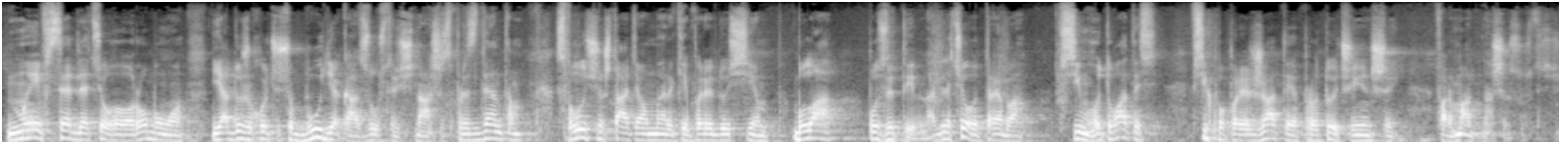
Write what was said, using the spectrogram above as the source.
Ми все для цього робимо. Я дуже хочу, щоб будь-яка зустріч наша з президентом Сполучених Штатів Америки, передусім, була позитивна. Для цього треба всім готуватись, всіх попереджати про той чи інший формат наших зустрічей.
